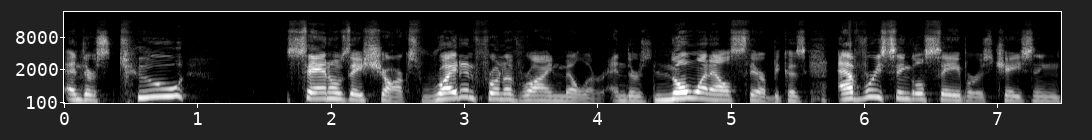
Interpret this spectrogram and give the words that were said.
And there's two San Jose Sharks right in front of Ryan Miller, and there's no one else there because every single Sabre is chasing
